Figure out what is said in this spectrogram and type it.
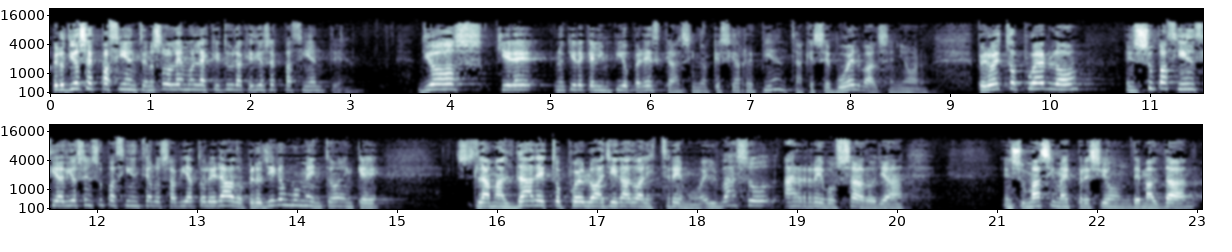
Pero Dios es paciente, nosotros leemos en la Escritura que Dios es paciente. Dios no quiere que el impío perezca, sino que se arrepienta, que se vuelva al Señor. Pero estos pueblos en su paciencia, Dios en su paciencia los había tolerado, pero llega un momento en que la maldad de estos pueblos ha llegado al extremo. El vaso ha rebosado ya en su máxima expresión de maldad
